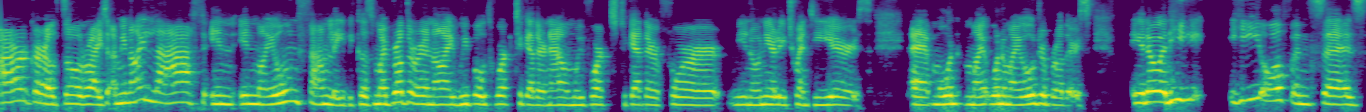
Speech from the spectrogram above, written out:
our girls, all right. I mean, I laugh in in my own family because my brother and I we both work together now, and we've worked together for you know nearly twenty years. Uh, one my one of my older brothers, you know, and he he often says,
